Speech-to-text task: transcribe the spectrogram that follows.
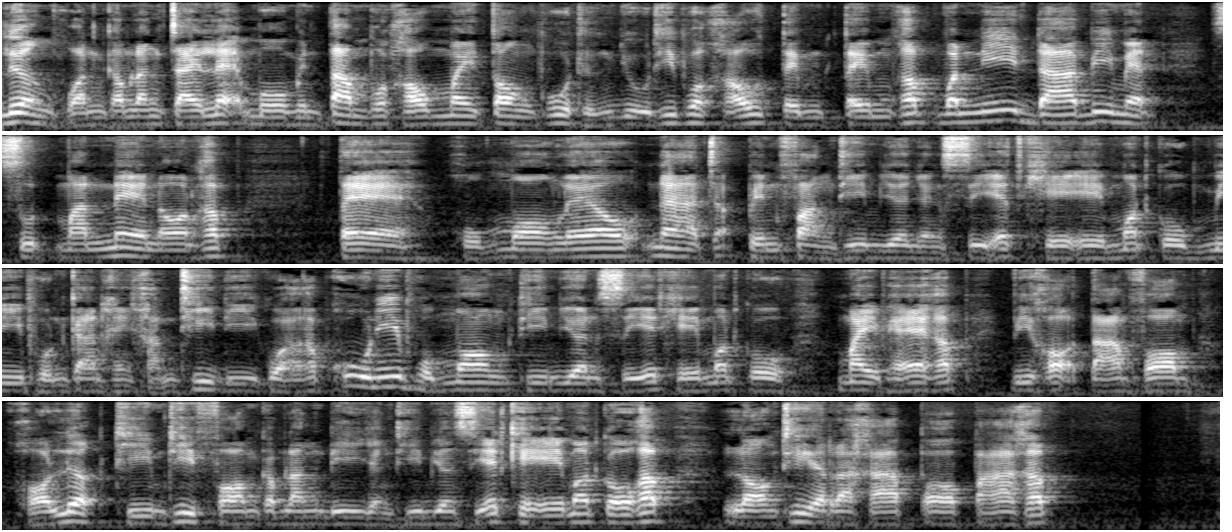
เรื่องขวัญกำลังใจและโมเมนตัมพวกเขาไม่ต้องพูดถึงอยู่ที่พวกเขาเต็มๆครับ วันนี้ดาร์บี้แมตช์สุดมันแน่นอนครับ แต่ผมมองแล้วน่าจะเป็นฝั่งทีมเยือนอย่าง CSKA มอสโกมีผลการแข่งขันที่ดีกว่าครับ คู่นี้ผมมองทีมเยือน CSK มอสโกไม่แพ้ครับ วิเคราะห์ตามฟอร์ม ขอเลือกทีมที่ฟอร์มกำลังดีอย่างทีมเยือน CSKA มอสโกครับ ลองที่ราคาปอปาครับ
